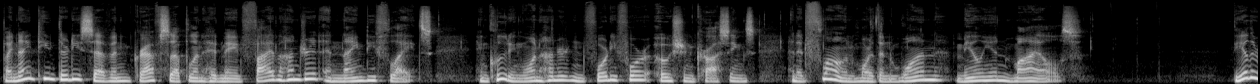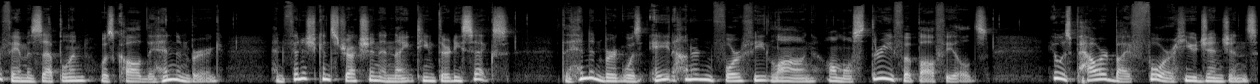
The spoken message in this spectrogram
By 1937, Graf Zeppelin had made 590 flights, including 144 ocean crossings, and had flown more than 1 million miles. The other famous Zeppelin was called the Hindenburg and finished construction in 1936. The Hindenburg was 804 feet long, almost three football fields. It was powered by four huge engines,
